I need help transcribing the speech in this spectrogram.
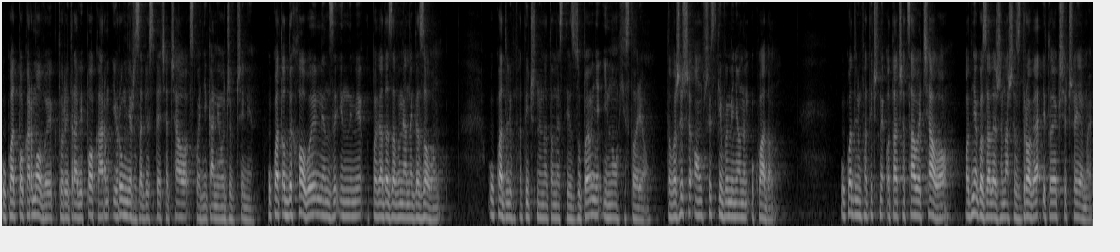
Układ pokarmowy, który trawi pokarm i również zabezpiecza ciało składnikami odżywczymi. Układ oddechowy między innymi odpowiada za wymianę gazową. Układ limfatyczny natomiast jest zupełnie inną historią. Towarzyszy on wszystkim wymienionym układom. Układ limfatyczny otacza całe ciało, od niego zależy nasze zdrowie i to, jak się czujemy.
